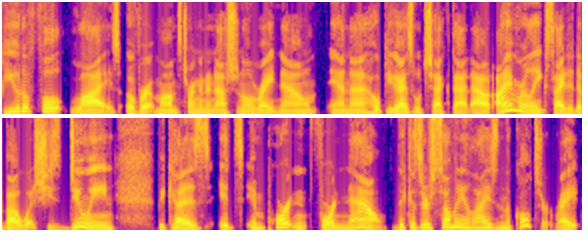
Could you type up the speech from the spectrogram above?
Beautiful Lies over at Momstrong International right now. And I hope you guys will check that out. I'm really excited about what she's doing because it's important for now because there's so many lies in the culture, right?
